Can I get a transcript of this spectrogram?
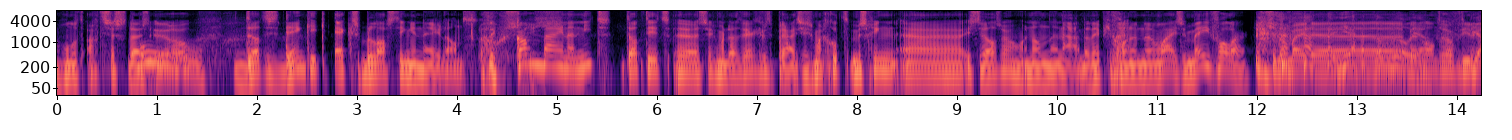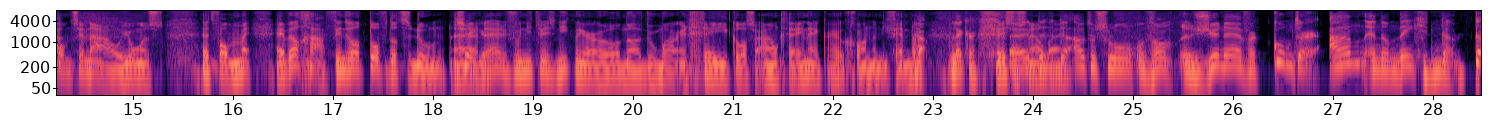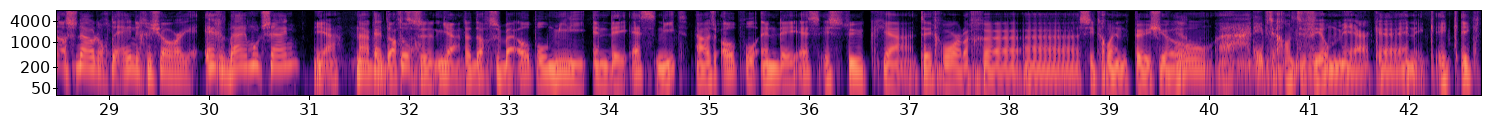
168.000 euro. Dat is denk ik ex-belasting in Nederland. Het kan jeetje. bijna niet dat dit eh, zeg maar daadwerkelijk de prijs is. Maar goed, misschien eh, is het wel zo. En dan, eh, nou, dan heb je gewoon een, een wijze meevaller. Als je dan bij de, Ja, dan wel, bij ja. de landrover die er Ja. komt en zegt... nou jongens, het valt me mee. Hey, wel gaaf. Vind het wel tof dat ze doen. Eh, Zeker. je hoeft niet, tenminste niet meer... Oh, nou, doe maar een G-klasse AMG. Nee, kan je ook gewoon een Defender. Ja, lekker. Wees er Eh, snel de, bij. de autosalon van Genève komt eraan. En dan denk je, nou, dat is nou nog de enige show waar je echt bij moet zijn. Ja, nou, dat En dachten, toch- ze, ja, dat dachten ze bij Opel Mini en DS niet. Nou, dus Opel en DS is natuurlijk ja, tegenwoordig eh, Citroën Peugeot. Ah, die hebben er gewoon te veel merken. En ik, ik, ik,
